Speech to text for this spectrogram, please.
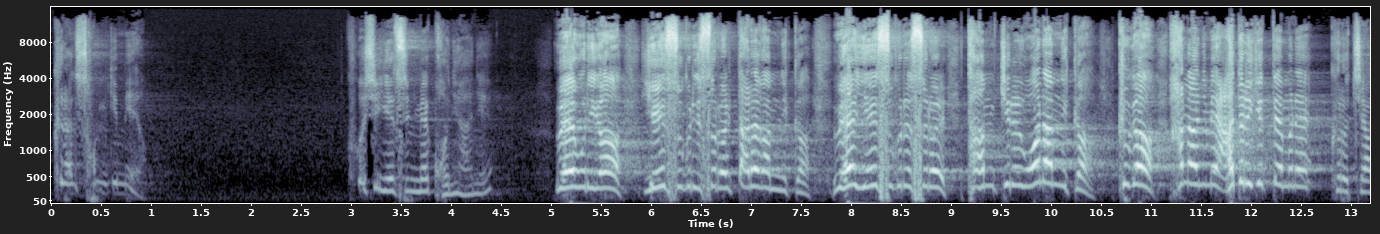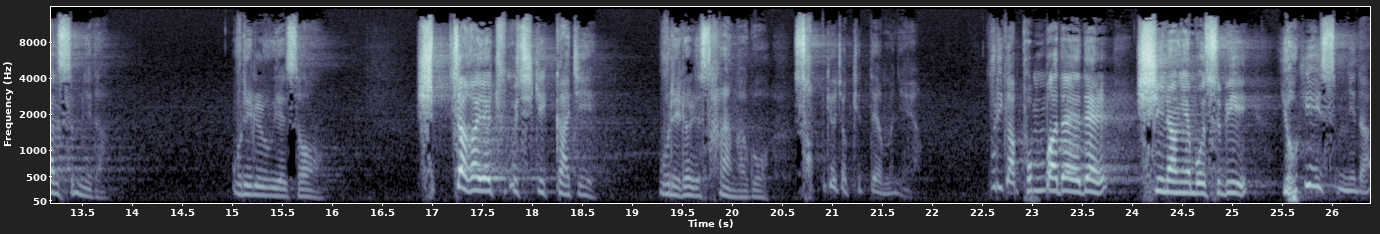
그런 섬김이에요. 그것이 예수님의 권위 아니에요? 왜 우리가 예수 그리스도를 따라갑니까? 왜 예수 그리스도를 닮기를 원합니까? 그가 하나님의 아들이기 때문에 그렇지 않습니다. 우리를 위해서 십자가에 죽으시기까지 우리를 사랑하고 섬겨줬기 때문이에요. 우리가 본받아야 될 신앙의 모습이 여기에 있습니다.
